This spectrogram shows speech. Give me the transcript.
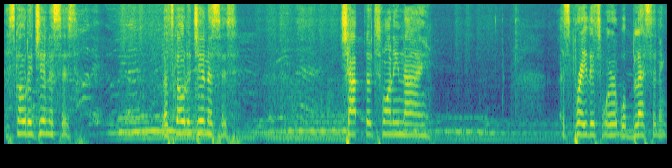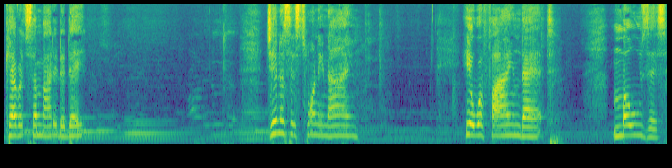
Let's go to Genesis. Let's go to Genesis chapter 29. Let's pray this word will bless and encourage somebody today. Genesis 29. Here we'll find that Moses,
